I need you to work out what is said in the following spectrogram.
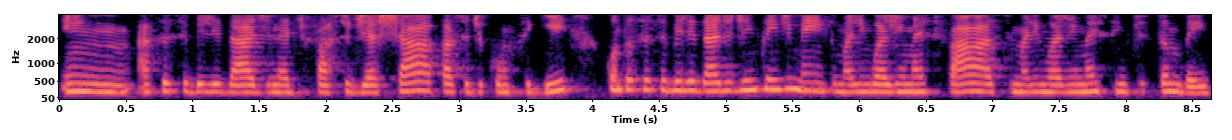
em acessibilidade, né, de fácil de achar, fácil de conseguir, quanto acessibilidade de entendimento, uma linguagem mais fácil, uma linguagem mais simples também.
